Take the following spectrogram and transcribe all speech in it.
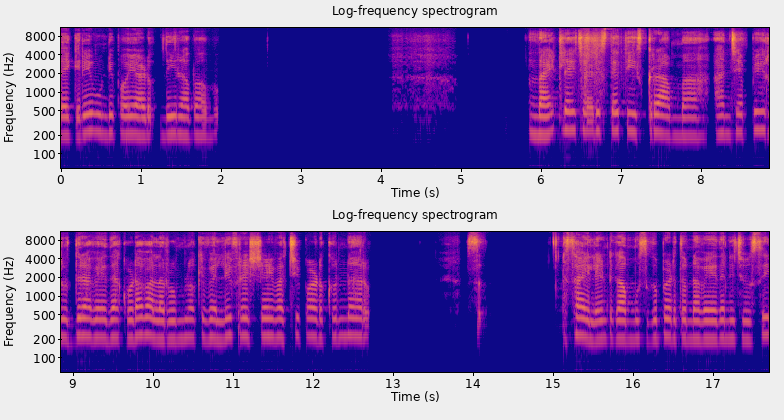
దగ్గరే ఉండిపోయాడు ధీరాబాబు. నైట్ లేచి ఏడిస్తే తీసుకురా అమ్మా అని చెప్పి రుద్రవేద కూడా వాళ్ళ రూమ్లోకి వెళ్ళి ఫ్రెష్ అయ్యి వచ్చి పడుకున్నారు. సైలెంట్గా ముసుగు పెడుతున్న వేదని చూసి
